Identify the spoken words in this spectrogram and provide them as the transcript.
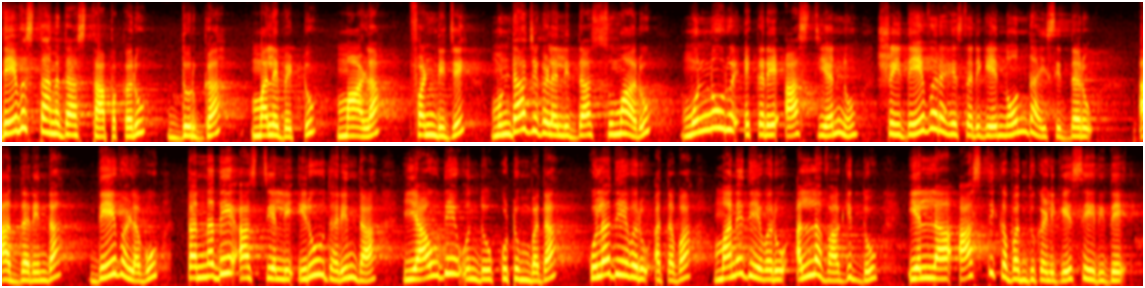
ದೇವಸ್ಥಾನದ ಸ್ಥಾಪಕರು ದುರ್ಗ, ಮಲೆಬೆಟ್ಟು, ಮಾಳ, ಫಂಡಿಜೆ ಮುಂಡಾಜೆಗಳಲ್ಲಿದ್ದ ಸುಮಾರು ಮುನ್ನೂರು ಎಕರೆ ಆಸ್ತಿಯನ್ನು ಶ್ರೀದೇವರ ಹೆಸರಿಗೆ ನೋಂದಾಯಿಸಿದ್ದರು. ಆದ್ದರಿಂದ ದೇವಳವು ತನ್ನದೇ ಆಸ್ತಿಯಲ್ಲಿ ಇರುವುದರಿಂದ ಯಾವುದೇ ಒಂದು ಕುಟುಂಬದ ಕುಲದೇವರು ಅಥವಾ ಮನೆದೇವರು ಅಲ್ಲವಾಗಿದ್ದು ಎಲ್ಲ ಆಸ್ತಿಕ ಬಂಧುಗಳಿಗೆ ಸೇರಿದೆ.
